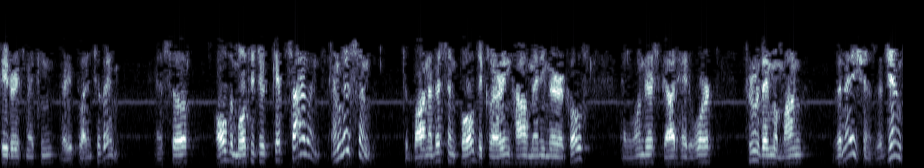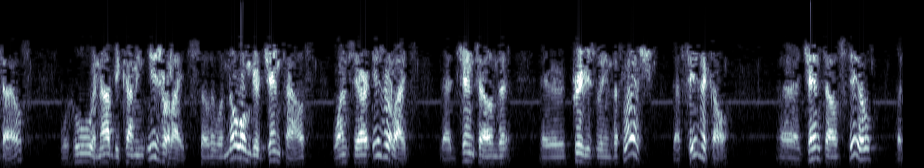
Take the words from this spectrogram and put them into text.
Peter is making very plain to them. And so all the multitude kept silent and listened to Barnabas and Paul declaring how many miracles and wonders God had worked through them among the nations, the Gentiles, who were now becoming Israelites. So they were no longer Gentiles once they are Israelites. They're Gentile in the, uh, previously in the flesh. They're physical uh, still, but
